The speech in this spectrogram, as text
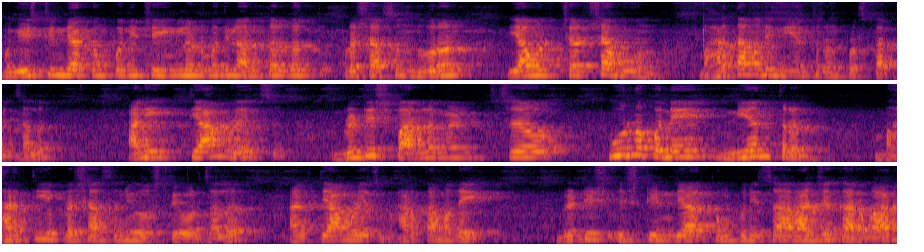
मग ईस्ट इंडिया कंपनीचे इंग्लंडमधील अंतर्गत प्रशासन धोरण यावर चर्चा होऊन भारतामध्ये नियंत्रण प्रस्थापित झालं. आणि त्यामुळेच ब्रिटिश पार्लमेंटचं पूर्णपणे नियंत्रण भारतीय प्रशासन व्यवस्थेवर झालं. आणि त्यामुळेच भारतामध्ये ब्रिटिश ईस्ट इंडिया कंपनीचा राज्यकारभार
